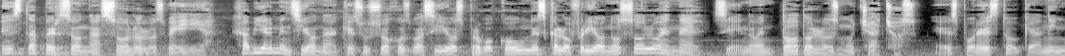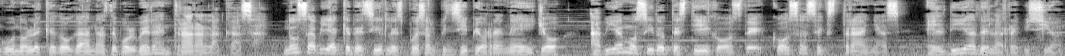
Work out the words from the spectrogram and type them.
Esta persona solo los veía. Javier menciona que sus ojos vacíos provocó un escalofrío no solo en él, sino en todos los muchachos. Es por esto que a ninguno le quedó ganas de volver a entrar a la casa. No sabía qué decirles, pues al principio René y yo habíamos sido testigos de cosas extrañas el día de la revisión.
